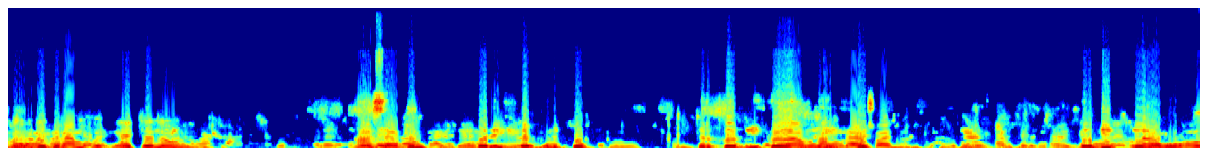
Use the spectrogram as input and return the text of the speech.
म्हणजे ग्राम याच्या नव्हे असं आपण परिश्रम करतो तर कधी कळावं हे कधी कळावं?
